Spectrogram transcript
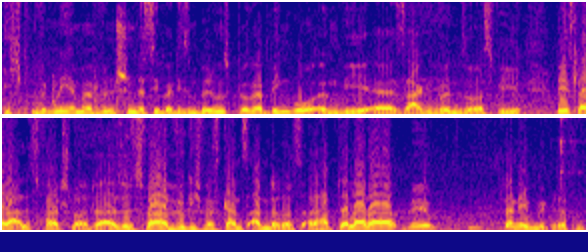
Ich würde mir ja immer wünschen, dass Sie bei diesem Bildungsbürger-Bingo irgendwie äh, sagen würden, sowas wie, nee, ist leider alles falsch, Leute. Also es war wirklich was ganz anderes. Also habt ihr leider nee, daneben gegriffen.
